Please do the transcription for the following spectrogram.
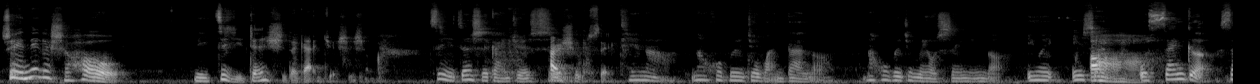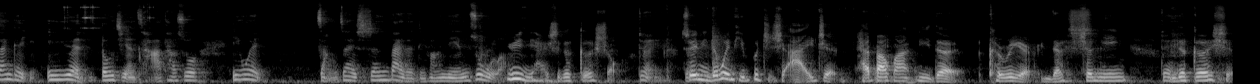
所以那个时候你自己真实的感觉是什么？自己真实感觉是二十五岁天哪，那会不会就完蛋了？那会不会就没有声音了？因为医生，啊我三个三个医院都检查，他说因为长在声带的地方粘住了因，为你还是个歌手，对，所以你的问题不只是癌症，还包括你的 career、你的声音、对你的歌声，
